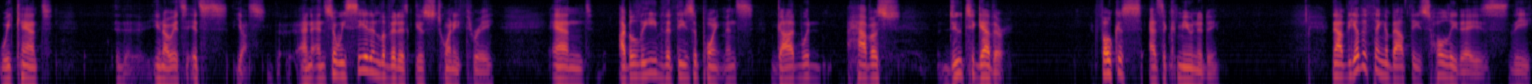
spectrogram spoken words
We can't you know it's it's yes and and so we see it in Leviticus 23 and I believe that these appointments God would have us do together focus as a community now the other thing about these holy days the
